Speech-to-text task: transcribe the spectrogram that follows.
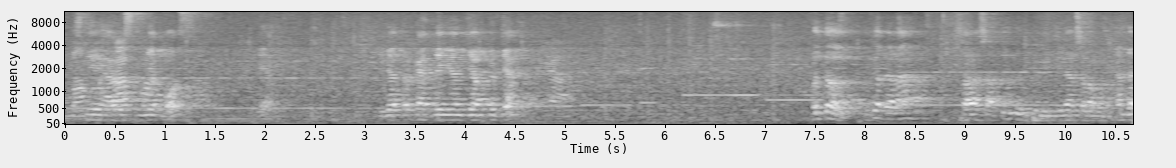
mesti harus punya bos, ya. Tidak terkait dengan jam kerja. ya, Betul, itu adalah salah satu dari pemimpinan seorang pengusaha. Anda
